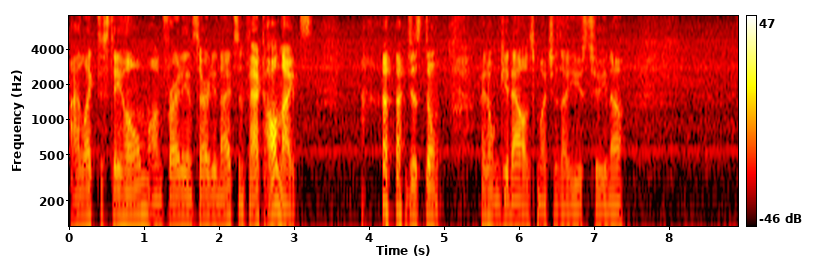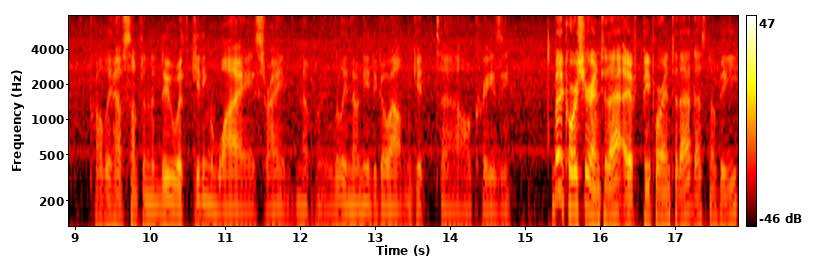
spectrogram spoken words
I like to stay home on Friday and Saturday nights. In fact, all nights. I just don't, I don't get out as much as I used to, you know. Probably have something to do with getting wise, right? No, really, no need to go out and get uh, all crazy. But of course, you're into that. If people are into that, that's no biggie.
